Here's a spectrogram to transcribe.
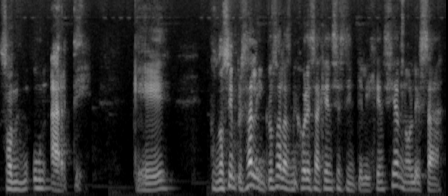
son un arte que pues, no siempre sale. Incluso a las mejores agencias de inteligencia no les ha,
